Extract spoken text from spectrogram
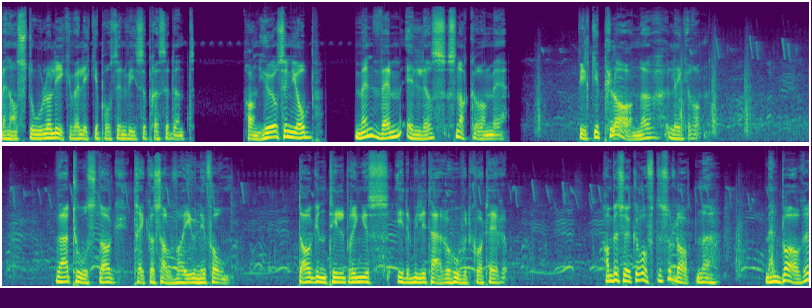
men han stoler likevel ikke på sin visepresident. Han gjør sin jobb, men hvem ellers snakker han med? Hvilke planer legger han? Hver torsdag trekker Salva i uniform. Dagen tilbringes i det militære hovedkvarteret. Han besøker ofte soldatene, men bare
